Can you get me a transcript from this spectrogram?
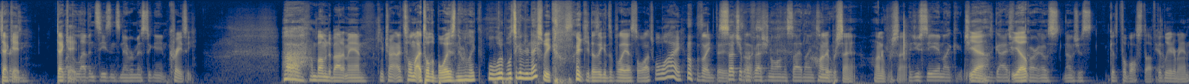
Decade. crazy. Decade. Eleven seasons, never missed a game. Crazy. I'm bummed about it, man. Keep trying. I told my, I told the boys, and they were like, "Well, what, what's he gonna do next week?" I was like, "He doesn't get to play. He has to watch." Well, why? I was like, Dude, Such a sucks. professional on the sideline. Hundred percent. Hundred percent. Did you see him like cheering Yeah. guys from Yep. the car? That was that was just Good football stuff. Good leader, man.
